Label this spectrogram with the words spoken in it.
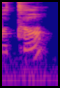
water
